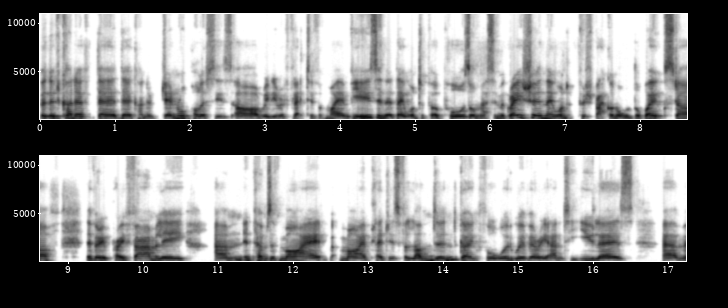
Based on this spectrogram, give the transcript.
But the kind of their their kind of general policies are really reflective of my own views in that they want to put a pause on mass immigration, they want to push back on all of the woke stuff, they're very pro-family. Um, in terms of my my pledges for London going forward, we're very anti ULEZ, um,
